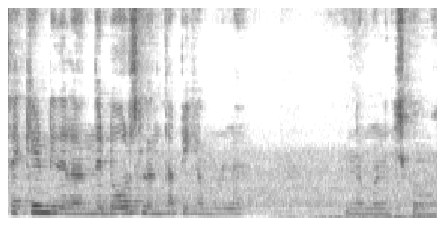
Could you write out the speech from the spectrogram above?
செகண்ட் இதில் வந்து டோர்ஸ்லேருந்து தப்பிக்க முடியல. என்ன மன்னிச்சுக்கோங்க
